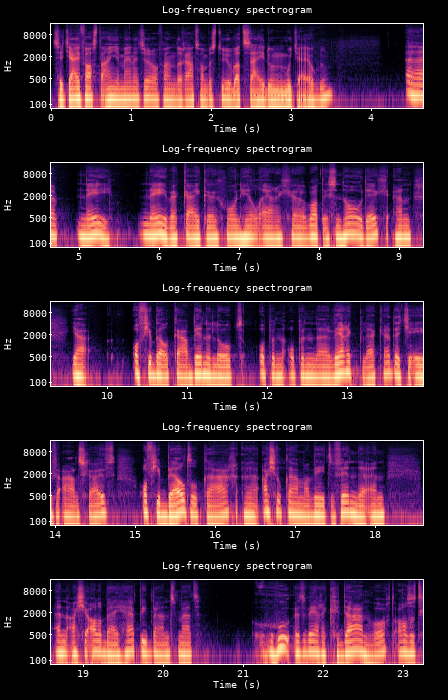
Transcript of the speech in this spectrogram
Zit jij vast aan je manager of aan de raad van bestuur? Wat zij doen, moet jij ook doen? Uh, nee, nee, we kijken gewoon heel erg uh, wat is nodig. En ja, of je bij elkaar binnenloopt op een, op een eh, werkplek, hè, dat je even aanschuift. Of je belt elkaar, eh, als je elkaar maar weet te vinden. En, en als je allebei happy bent met hoe het werk gedaan wordt, als het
